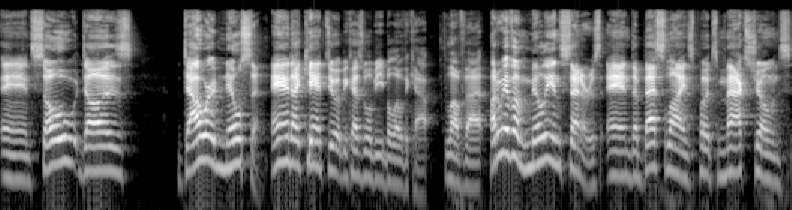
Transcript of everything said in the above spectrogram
and so does Dower Nilsson. And I can't do it because we'll be below the cap. Love that. How do we have a million centers and the best lines puts Max Jones?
